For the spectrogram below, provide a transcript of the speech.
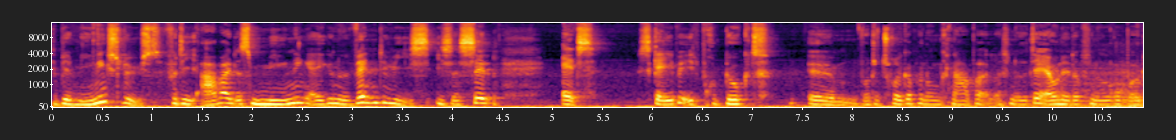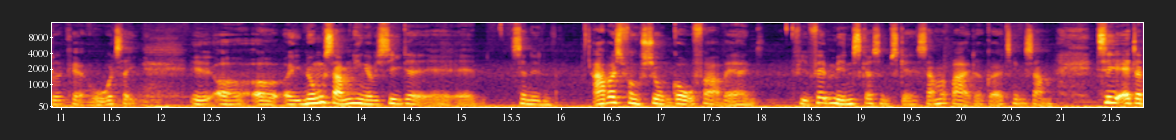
det bliver meningsløst, fordi arbejdets mening er ikke nødvendigvis i sig selv at skabe et produkt, øh, hvor du trykker på nogle knapper eller sådan noget. Det er jo netop sådan noget, robotter kan overtage. Øh, og, og, og i nogle sammenhænge har vi set, at, at sådan en arbejdsfunktion går fra at være en 4-5 mennesker, som skal samarbejde og gøre ting sammen, til at der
